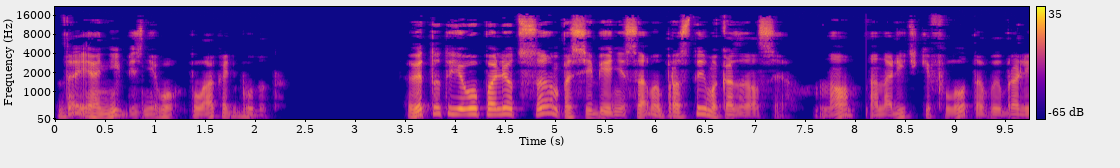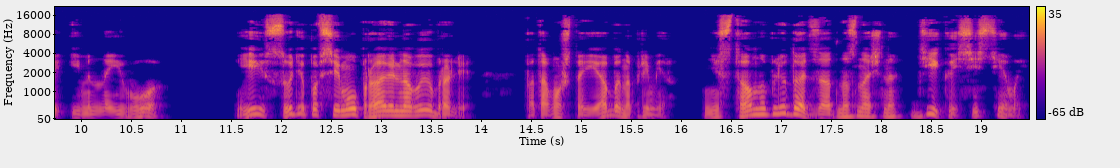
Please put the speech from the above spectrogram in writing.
Да и они без него плакать будут. Этот его полет сам по себе не самым простым оказался, но аналитики флота выбрали именно его. И, судя по всему, правильно выбрали, потому что я бы, например, не стал наблюдать за однозначно дикой системой.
